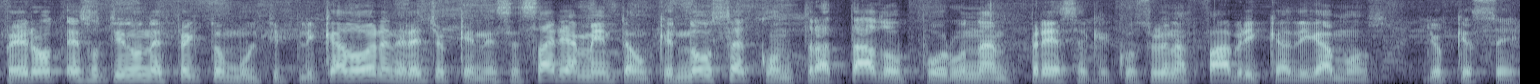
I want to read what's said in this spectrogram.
pero eso tiene un efecto multiplicador en el hecho que necesariamente, aunque no sea contratado por una empresa que construye una fábrica, digamos, yo qué sé,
